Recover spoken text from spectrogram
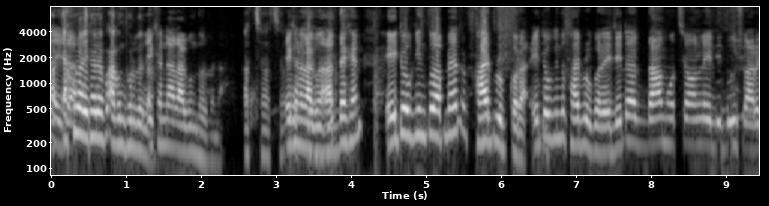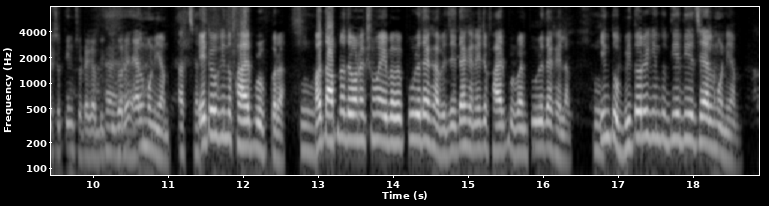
এখানে আগুন ধরবে না? এখানে আর আগুন ধরবে না। আচ্ছা আচ্ছা এখানে আর দেখেন এইটাও কিন্তু আপনার ফায়ার প্রুফ করা। এটাও কিন্তু ফায়ার প্রুফ করা যেটার দাম হচ্ছে অনলি দুইশো আড়াইশো তিনশো টাকা বিক্রি হ্যাঁ, করে হ্যাঁ, আচ্ছা এটাও কিন্তু ফায়ার প্রুফ করা হয়তো আপনাদের অনেক সময় এইভাবে পুরে দেখাবে যে দেখেন এই যে ফায়ার প্রুফ আমি পুরে দেখাইলাম। কিন্তু ভিতরে কিন্তু দিয়ে দিয়েছে aluminium.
